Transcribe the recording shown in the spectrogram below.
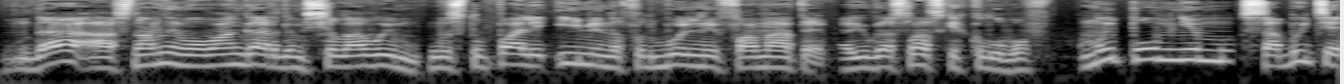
Да, а основным авангардом силовым выступали именно футбольные фанаты югославских клубов. Мы помним события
